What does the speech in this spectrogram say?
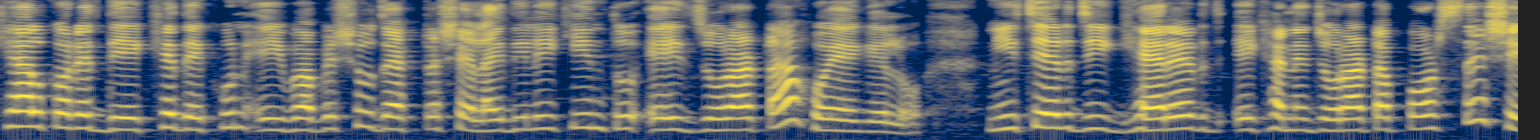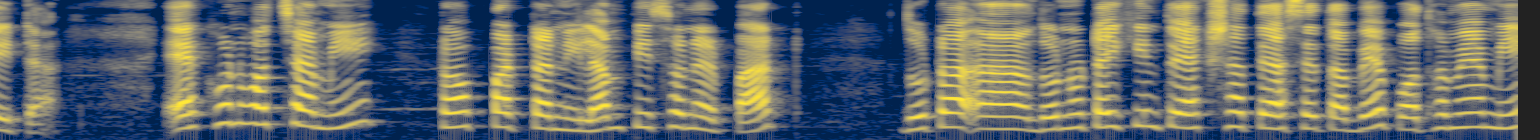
খেয়াল করে দেখে দেখুন, এইভাবে সোজা একটা সেলাই দিলেই কিন্তু এই জোড়াটা হয়ে গেল। নিচের যে ঘেরের এখানে জোড়াটা পড়ছে, সেটা। এখন হচ্ছে আমি টপ পার্টটা নিলাম, পিছনের পার্ট দুটা দোনোটাই কিন্তু একসাথে আছে, তবে প্রথমে আমি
